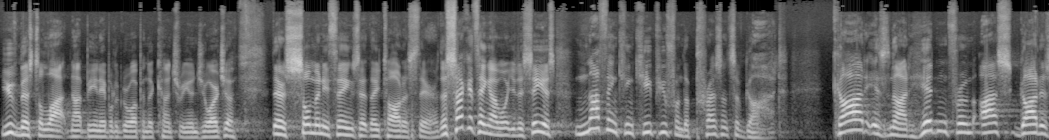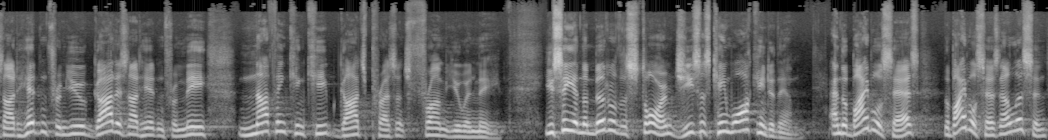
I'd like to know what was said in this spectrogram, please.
You've missed a lot not being able to grow up in the country in Georgia. There's so many things that they taught us there. The second thing I want you to see is nothing can keep you from the presence of God. God is not hidden from us. God is not hidden from you. God is not hidden from me. Nothing can keep God's presence from you and me. You see, in the middle of the storm, Jesus came walking to them. And the Bible says the Bible says, now listen,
